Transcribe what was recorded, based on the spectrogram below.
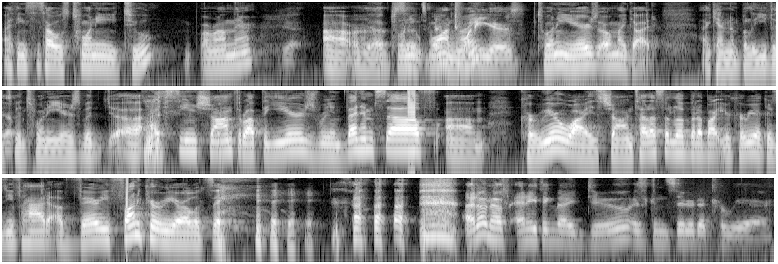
I think since I was 22, around there. Yeah. Uh, or Yep, so 21, it's been 20 right? years. 20 years. Oh my God. I can't believe it's Yep. been 20 years. But uh, I've seen Sean throughout the years reinvent himself. Um, career wise, Sean, tell us a little bit about your career because you've had a very fun career, I would say. I don't know if anything that I do is considered a career.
